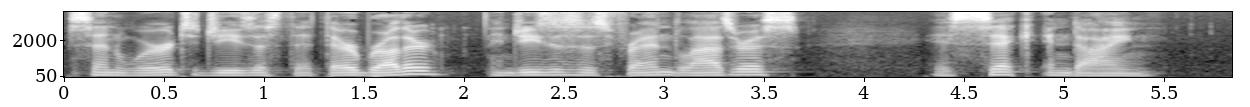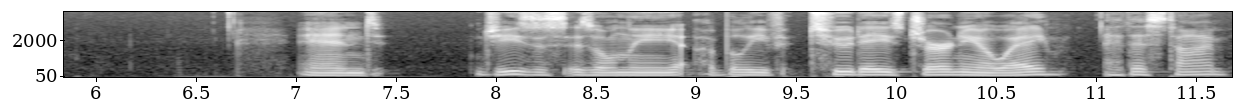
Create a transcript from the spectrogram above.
send word to Jesus that their brother and Jesus' friend Lazarus is sick and dying. And Jesus is only, I believe, two days' journey away at this time.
